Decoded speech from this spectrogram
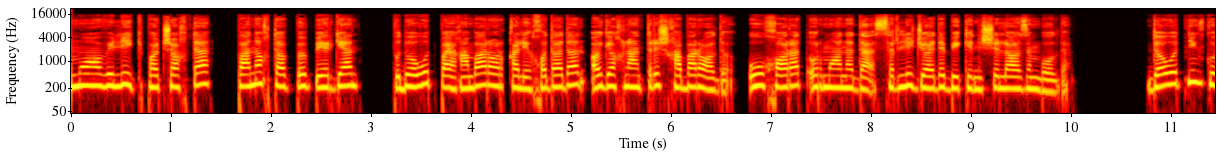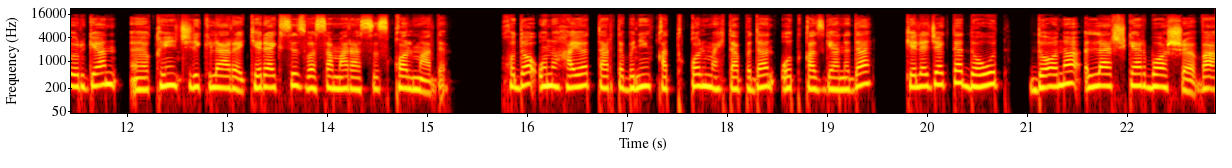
muovillik podshohda panoh topib bergan dovud payg'ambar orqali xudodan ogohlantirish xabar oldi. U xorat o'rmonida sirli joyda bekinishi lozim bo'ldi. Dovudning ko'rgan e, qiyinchiliklari keraksiz va samarasiz qolmadi. Xudo uni hayot tartibining qattiqqo'l maktabidan o'tkazganida kelajakda dovud dono lashkarboshi va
